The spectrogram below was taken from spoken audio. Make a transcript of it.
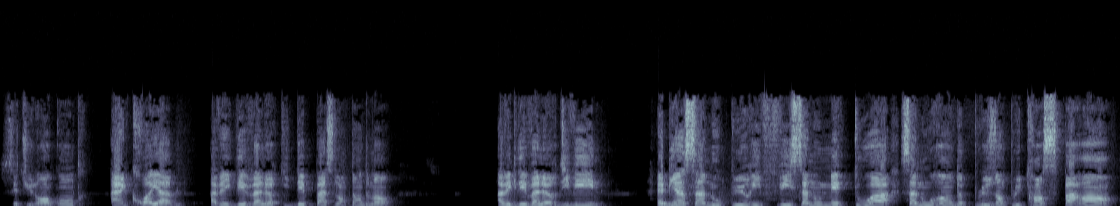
C'est une rencontre incroyable, avec des valeurs qui dépassent l'entendement, avec des valeurs divines. Eh bien, ça nous purifie, ça nous nettoie, ça nous rend de plus en plus transparents.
